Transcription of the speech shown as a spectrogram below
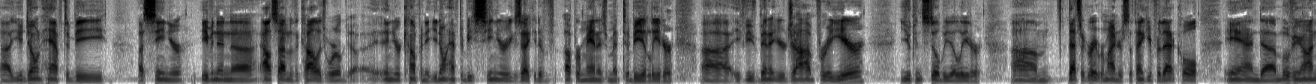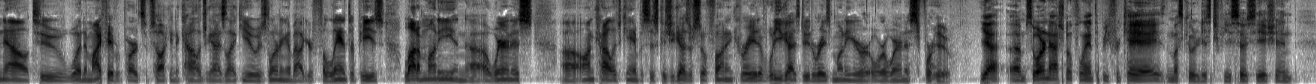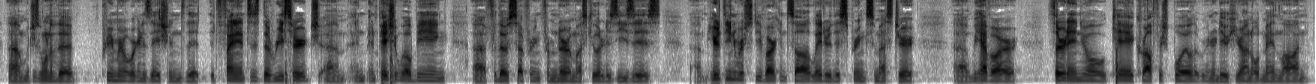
uh, you don't have to be a senior, even in uh, outside of the college world, uh, in your company. You don't have to be senior executive upper management to be a leader. Uh, if you've been at your job for a year, you can still be a leader. Um, that's a great reminder. So thank you for that, Cole. And uh, moving on now to one of my favorite parts of talking to college guys like you is learning about your philanthropies. A lot of money and uh, awareness uh, on college campuses because you guys are so fun and creative. What do you guys do to raise money or, or awareness for who? Yeah, um, so our national philanthropy for KA is the Muscular Dystrophy Association, um, which is one of the premier organizations that, that finances the research um, and, and, patient well being uh, for those suffering from neuromuscular diseases. Um, here at the University of Arkansas, later this spring semester, uh, we have our third annual KA Crawfish Boil that we're going to do here on Old Main Lawn.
